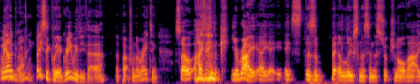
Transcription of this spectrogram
I mean, I, I basically agree with you there, apart from the rating. So I think you're right. I- I- It's there's a bit of looseness in the structure and all that,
